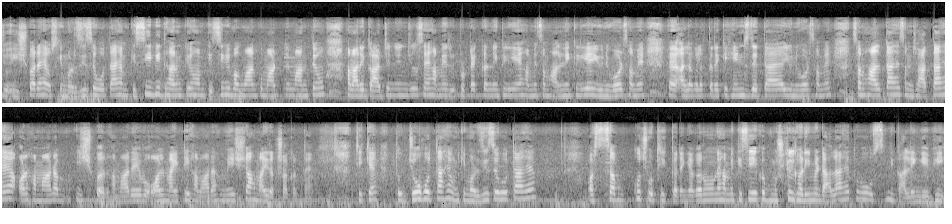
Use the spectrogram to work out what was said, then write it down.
जो ईश्वर है, उसकी मर्ज़ी से होता है। हम किसी भी धर्म के हों, हम किसी भी भगवान को मानते मानते हों, हमारे गार्जियन एंजल्स हैं हमें प्रोटेक्ट करने के लिए, हमें संभालने के लिए। यूनिवर्स हमें अलग अलग तरह के हिंट्स देता है। यूनिवर्स हमें संभालता है, समझाता है और हमारा ईश्वर, हमारे वो ऑल हमारा हमेशा हमारी रक्षा करते हैं, ठीक है? तो जो होता है, उनकी मर्ज़ी से होता है और सब कुछ वो ठीक करेंगे। अगर उन्होंने हमें किसी एक मुश्किल घड़ी में डाला है तो वो उससे निकालेंगे भी,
